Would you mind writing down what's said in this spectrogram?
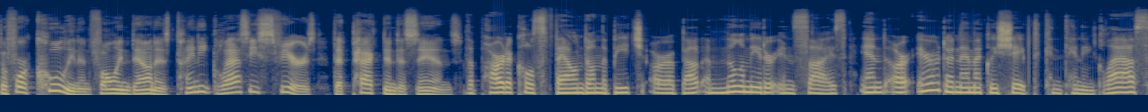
before cooling and falling down as tiny glassy spheres that packed into sands. The particles found on the beach are about a millimeter in size and are aerodynamically shaped, containing glass,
